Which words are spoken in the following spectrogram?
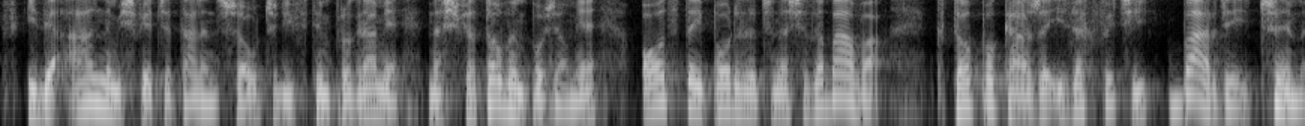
W idealnym świecie talent show, czyli w tym programie na światowym poziomie, od tej pory zaczyna się zabawa. Kto pokaże i zachwyci bardziej? Czym?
